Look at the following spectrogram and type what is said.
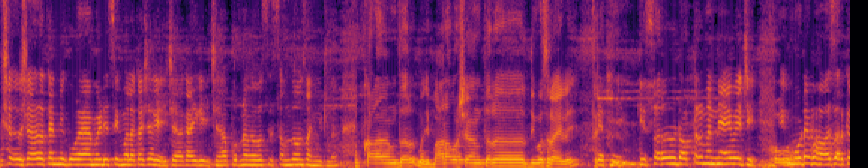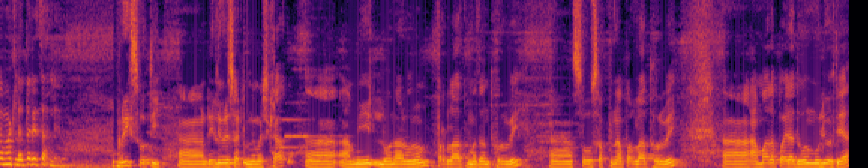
अक्षरशः त्यांनी गोळ्या मेडिसिन मला कशा घ्यायच्या काय घ्यायच्या हा पूर्ण व्यवस्थित समजावून सांगितलं. खूप काळानंतर म्हणजे बारा वर्षानंतर दिवस राहिले. की सर डॉक्टर म्हणण्याऐवजी एक मोठ्या भावासारखं म्हटलं तरी चालेल. खूप रिक्स होती डिलिव्हरीसाठी नमस्कार. आम्ही लोणारवरून प्रल्हाद मदन थोरवे सो सपना प्रल्हाद थोरवे. आम्हाला पहिल्या दोन मुली होत्या.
